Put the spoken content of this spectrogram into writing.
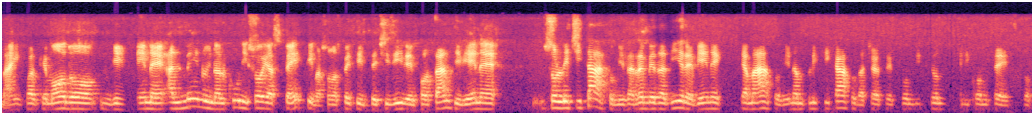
ma in qualche modo viene, almeno in alcuni suoi aspetti, ma sono aspetti decisivi e importanti, viene sollecitato, mi verrebbe da dire, viene chiamato, viene amplificato da certe condizioni di contesto.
